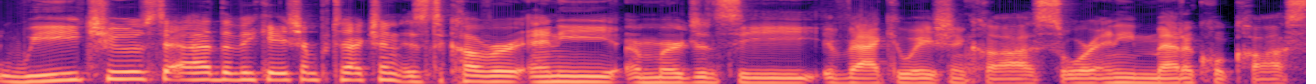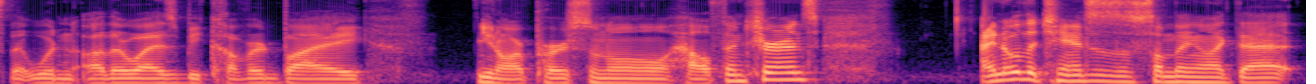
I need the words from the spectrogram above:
we choose to add the vacation protection is to cover any emergency evacuation costs or any medical costs that wouldn't otherwise be covered by you know our personal health insurance. I know the chances of something like that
